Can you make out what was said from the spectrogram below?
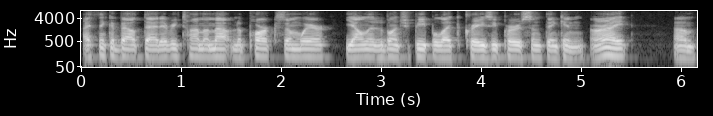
I think about that every time I'm out in a park somewhere, yelling at a bunch of people like a crazy person, thinking, all right. Um,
